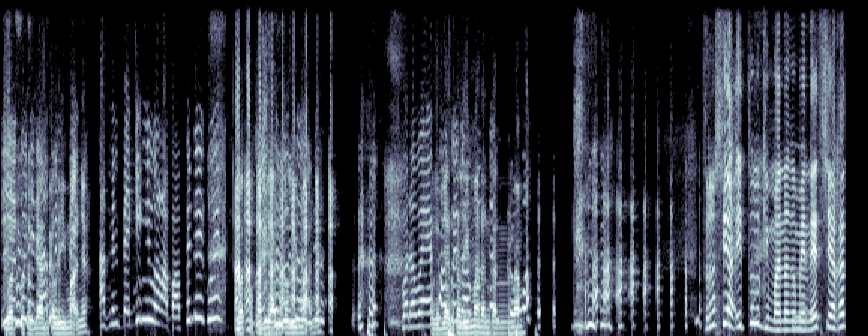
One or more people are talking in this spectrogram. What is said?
Iya, buat jadi pekerjaan admin, kelimanya, admin packing juga gak apa-apa deh gue. buat pekerjaan Terus, kelimanya. Pada WFH Pekerjaan gue kelima dan kan keenam. Terus ya itu lu gimana nge-manage ya kan?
